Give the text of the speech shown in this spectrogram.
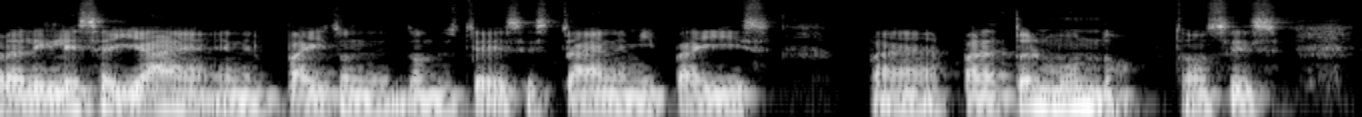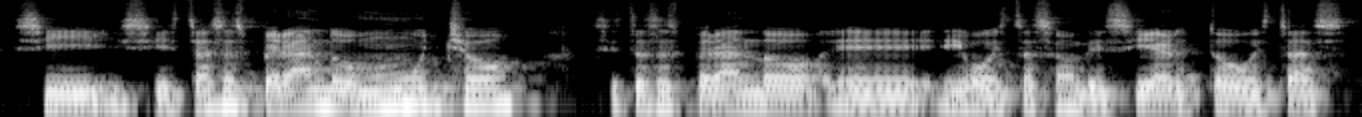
para la iglesia ya en, el país donde, donde ustedes están, en mi país, para, todo el mundo. Entonces, si, si estás esperando mucho, si estás esperando eh, o estás en un desierto o estás,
